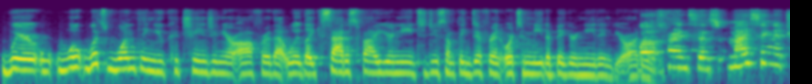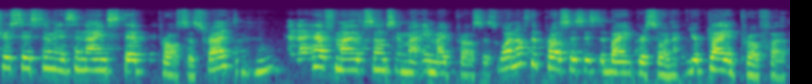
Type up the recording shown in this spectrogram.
where what's one thing you could change in your offer that would like satisfy your need to do something different or to meet a bigger need in your audience well for instance my signature system is a nine step process right mm-hmm. and i have milestones in my in my process one of the processes is the buying persona your client profile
